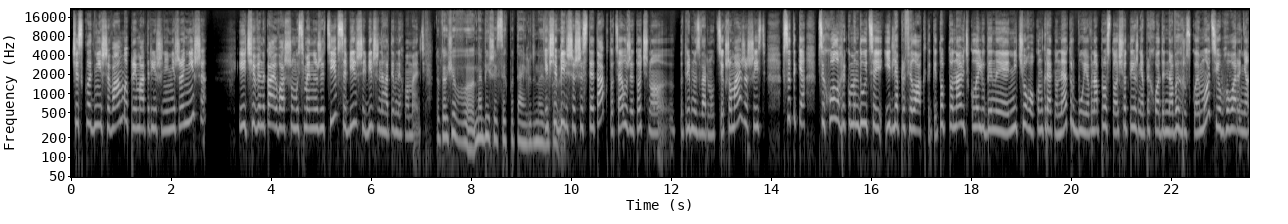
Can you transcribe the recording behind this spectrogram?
чи, складніше вам приймати рішення, ніж раніше? І чи виникає у вашому сімейному житті все більше і більше негативних моментів? тобто, якщо в, на більшість цих питань людина Якщо більше шести так, то це вже точно потрібно звернутися. Якщо майже шість, все таки психолог рекомендується і для профілактики. Тобто, навіть коли людини нічого конкретно не турбує, вона просто щотижня приходить на вигрузку емоцій, обговорення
